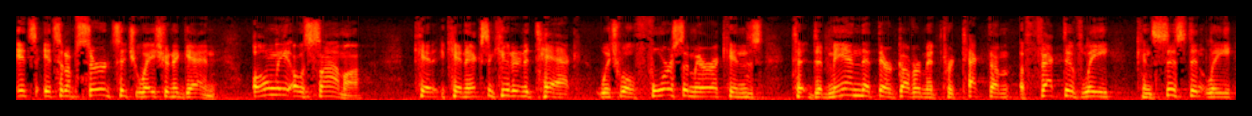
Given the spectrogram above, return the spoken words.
it's, it's an absurd situation again. Only Osama can, can execute an attack which will force Americans to demand that their government protect them effectively, consistently,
